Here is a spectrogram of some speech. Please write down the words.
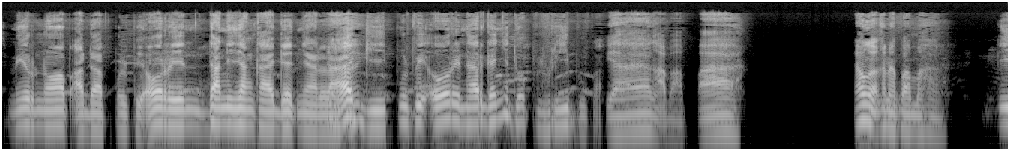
Smirnoff ada pulpi orin dan yang kagetnya lagi pulpi orin harganya dua puluh ribu pak. Ya nggak apa-apa. Tahu nggak kenapa mahal? Di,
